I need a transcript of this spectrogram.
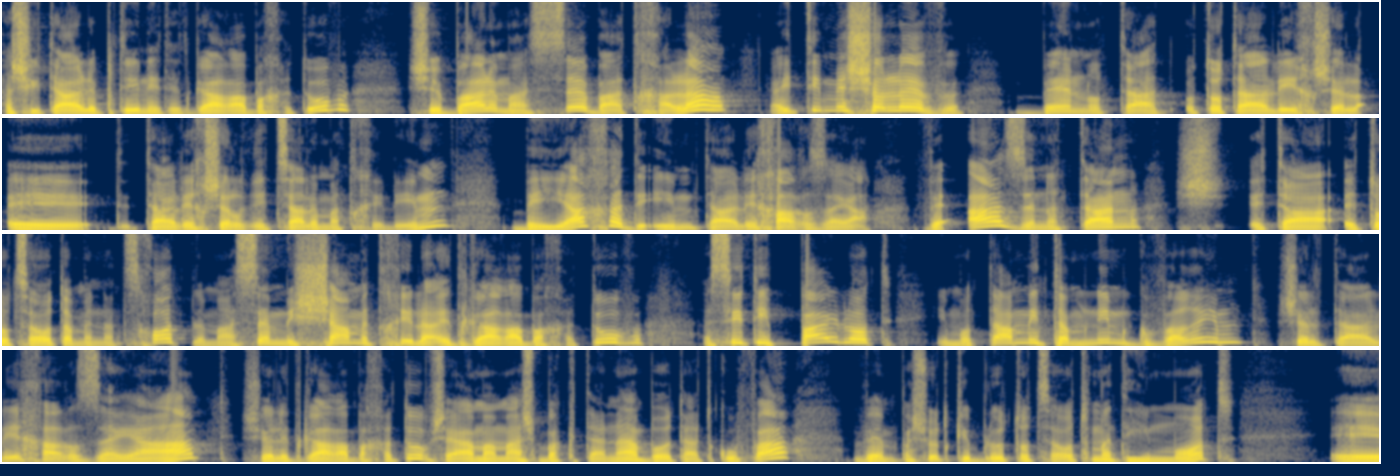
השיטה הלפטינית, אתגר אבא חטוב, שבה למעשה בהתחלה הייתי משלב בין אותה, אותו תהליך של, אה, תהליך של ריצה למתחילים, ביחד עם תהליך ההרזייה. ואז זה נתן את התוצאות המנצחות, למעשה משם התחיל האתגר הבא חטוב, עשיתי פיילוט עם אותם מתאמנים גברים של תהליך ההרזייה, של אתגר הבא חטוב, שהיה ממש בקטנה באותה תקופה, והם פשוט קיבלו תוצאות מדהימות. אה,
